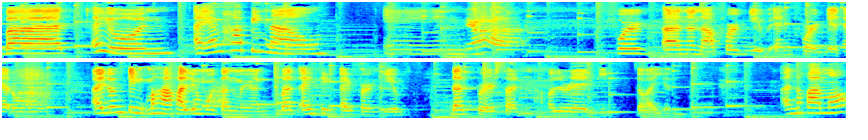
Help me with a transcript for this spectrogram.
But, ayun, I am happy now. And Yeah. for ano na, forgive and forget. Pero I don't think makakalimutan mo yun. But I think I forgive that person already. So, ayun. Ano ka mo?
